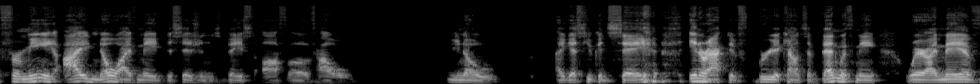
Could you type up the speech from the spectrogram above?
for me i know i've made decisions based off of how you know I guess you could say, interactive brewery accounts have been with me, where I may have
